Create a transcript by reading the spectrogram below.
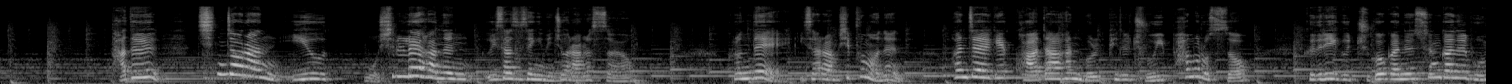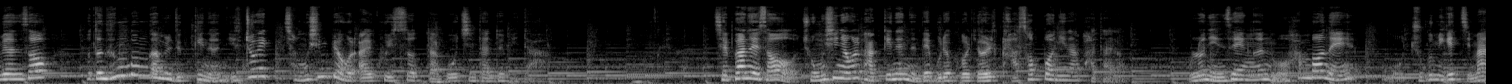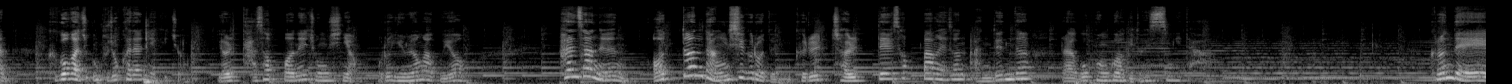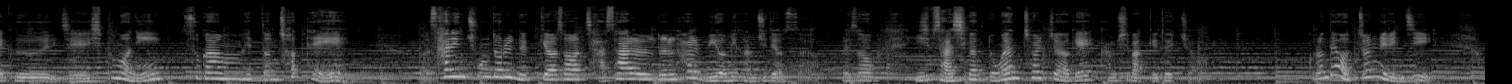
다들 친절한 이웃, 뭐 신뢰하는 의사 선생님인 줄 알았어요. 그런데 이 사람 시프먼은 환자에게 과다한 몰핀을 주입함으로써 그들이 그 죽어가는 순간을 보면서 어떤 흥분감을 느끼는 일종의 정신병을 앓고 있었다고 진단됩니다. 재판에서 종신형을 받긴 했는데 무려 그걸 15번이나 받아요. 물론 인생은 뭐 한 번에 뭐 죽음이겠지만 그거 가지고는 부족하다는 얘기죠. 15번의 종신형으로 유명하고요. 판사는 어떤 방식으로든 그를 절대 석방해선 안 된다라고 권고하기도 했습니다. 그런데 그 이제 시프머니 수감했던 첫 해에 살인 충돌을 느껴서 자살을 할 위험이 감지되었어요. 그래서 24시간 동안 철저하게 감시받게 됐죠. 그런데 어쩐 일인지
